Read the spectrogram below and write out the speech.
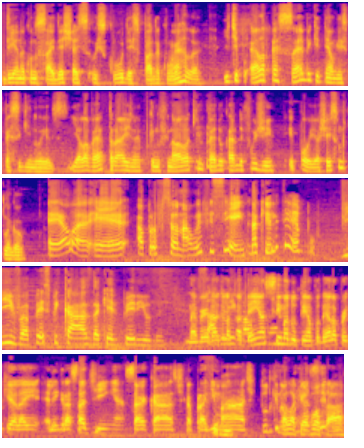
Diana, quando sai, deixa o escudo e a espada com ela. E, tipo, ela percebe que tem alguém perseguindo eles. E ela vai atrás, né? Porque no final ela que impede o cara de fugir. E, pô, eu achei isso muito legal. Ela é a profissional eficiente daquele tempo. Viva, perspicaz daquele período. Na verdade, Sabe ela tá bem acima do tempo dela, porque ela é, ela é engraçadinha, sarcástica, pragmática, tudo que não Ela quer ser. votar.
